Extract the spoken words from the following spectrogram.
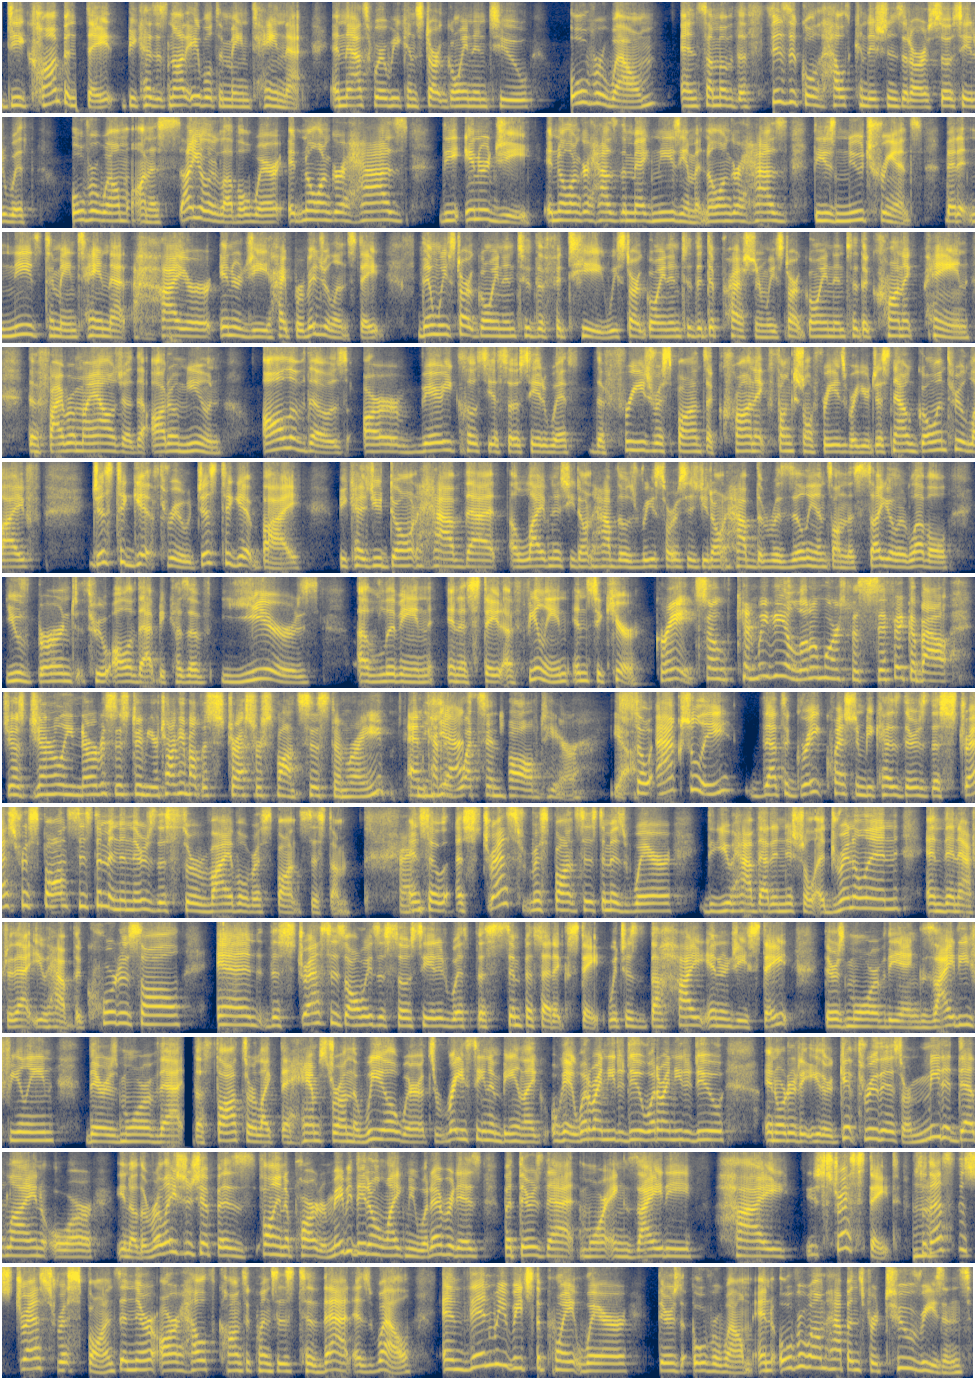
decompensate because it's not able to maintain that. And that's where we can start going into overwhelm and some of the physical health conditions that are associated with overwhelm on a cellular level where it no longer has the energy, it no longer has the magnesium, it no longer has these nutrients that it needs to maintain that higher energy hypervigilant state, then we start going into the fatigue, we start going into the depression, we start going into the chronic pain, the fibromyalgia, the autoimmune. All of those are very closely associated with the freeze response, a chronic functional freeze where you're just now going through life just to get through, just to get by, because you don't have that aliveness, you don't have those resources, you don't have the resilience on the cellular level. You've burned through all of that because of years of living in a state of feeling insecure. Great. So, can we be a little more specific about just generally nervous system? You're talking about the stress response system, right? And kind yes. of what's involved here. Yeah. So actually, that's a great question because there's the stress response system and then there's the survival response system. Okay. And so a stress response system is where you have that initial adrenaline and then after that you have the cortisol and the stress is always associated with the sympathetic state, which is the high energy state. There's more of the anxiety feeling. There's more of that. The thoughts are like the hamster on the wheel where it's racing and being like, okay, what do I need to do? What do I need to do in order to either get through this or meet a deadline or, you know, the relationship is falling apart or maybe they don't like me, whatever it is. But there's that more anxiety high stress state. Mm-hmm. So that's the stress response. And there are health consequences to that as well. And then we reach the point where there's overwhelm. And overwhelm happens for two reasons.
